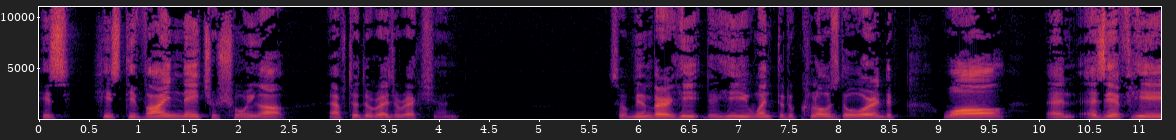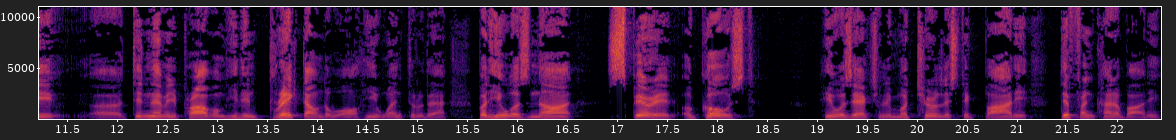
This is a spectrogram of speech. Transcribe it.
his, his divine nature showing up after the resurrection? So remember, he, he went to the closed door and the wall, and as if he uh, didn't have any problem, he didn't break down the wall. He went through that, but he was not spirit, a ghost. He was actually materialistic body, different kind of body.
